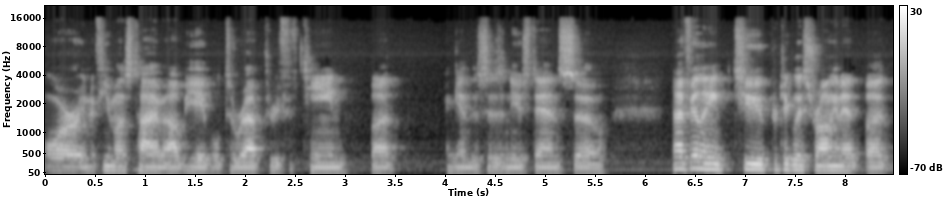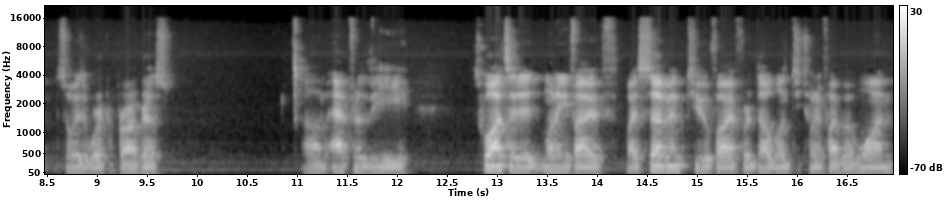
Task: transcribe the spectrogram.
or in a few months' time, I'll be able to rep 315. But again, this is a new stance, so not feeling too particularly strong in it, but it's always a work in progress. Um, after the squats, I did 185 by 7, 205 for a double, and 225 by 1.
